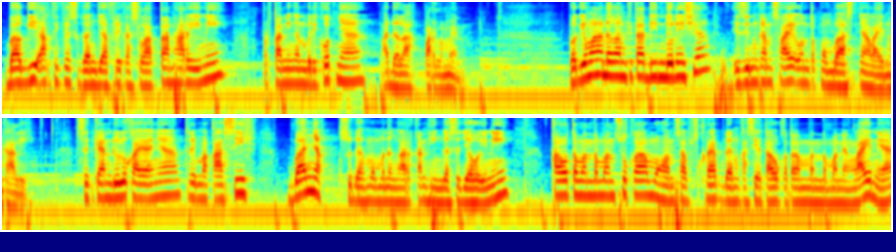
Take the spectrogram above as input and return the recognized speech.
Bagi aktivis ganja Afrika Selatan hari ini, pertandingan berikutnya adalah parlemen. Bagaimana dengan kita di Indonesia? Izinkan saya untuk membahasnya lain kali. Sekian dulu kayaknya, terima kasih banyak sudah mau mendengarkan hingga sejauh ini. Kalau teman-teman suka, mohon subscribe dan kasih tahu ke teman-teman yang lain ya.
